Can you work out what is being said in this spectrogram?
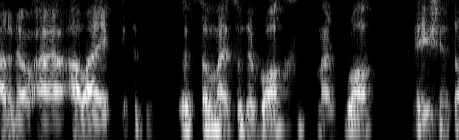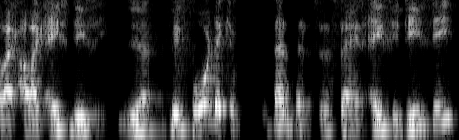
I don't know. Uh, I like with some of my some of the rock my rock patients. I like I like ACDC. Yeah. Before they can sentence and saying ACDC,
